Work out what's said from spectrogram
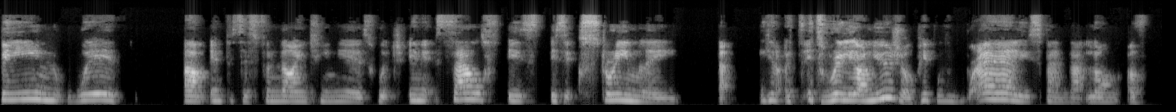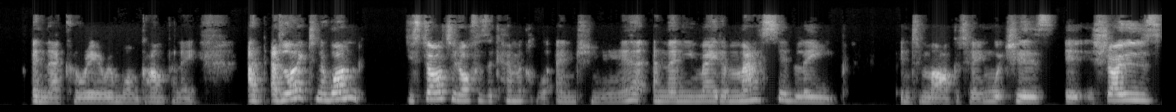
been with um, Infosys for 19 years, which in itself is is extremely, uh, you know, it's it's really unusual. People rarely spend that long of in their career in one company. I'd, I'd like to know one. You started off as a chemical engineer, and then you made a massive leap into marketing, which is it shows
